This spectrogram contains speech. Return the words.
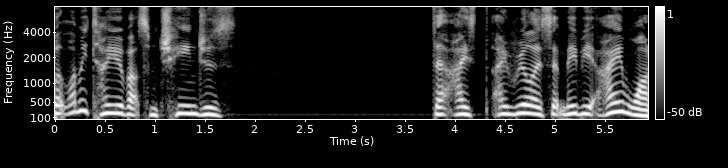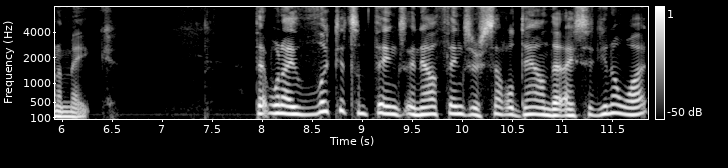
but let me tell you about some changes that I I realized that maybe I want to make. That when I looked at some things and now things are settled down, that I said, you know what?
